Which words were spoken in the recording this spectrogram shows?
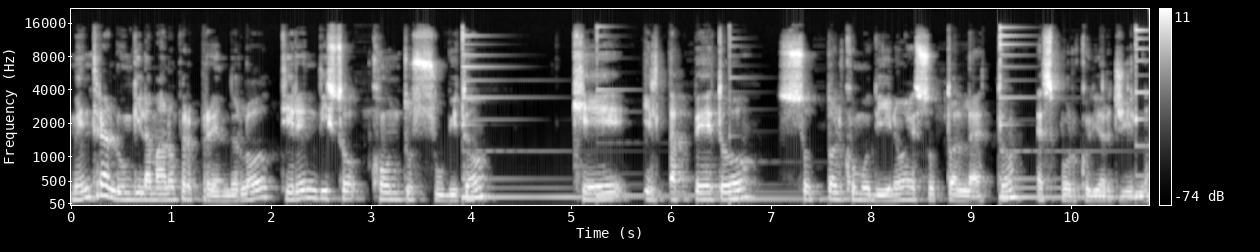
Mentre allunghi la mano per prenderlo, ti rendi so- conto subito che il tappeto sotto al comodino e sotto al letto è sporco di argilla.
